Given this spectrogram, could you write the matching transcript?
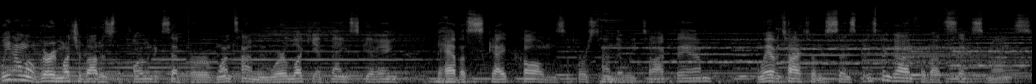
We don't know very much about his deployment except for one time we were lucky at Thanksgiving to have a Skype call. and It was the first time that we talked to him. And we haven't talked to him since, but he's been gone for about six months.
